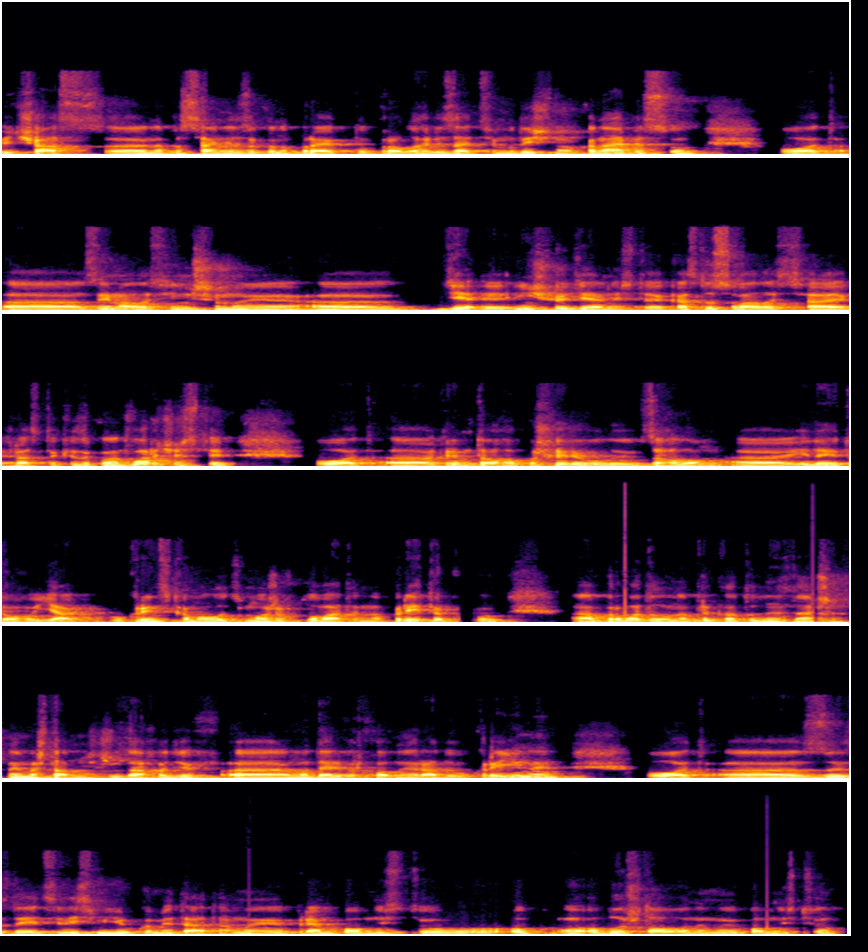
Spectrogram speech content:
під час е, написання законопроекту про легалізацію медичного канабісу. От займалися іншими іншою діяльністю, яка стосувалася якраз таки законотворчості. От крім того, поширювали взагалом ідеї того, як українська молодь може впливати на політику. Проводили, наприклад, один з наших наймасштабніших заходів модель Верховної Ради України. От з здається вісьмію комітетами, прям повністю об- облаштованими, повністю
